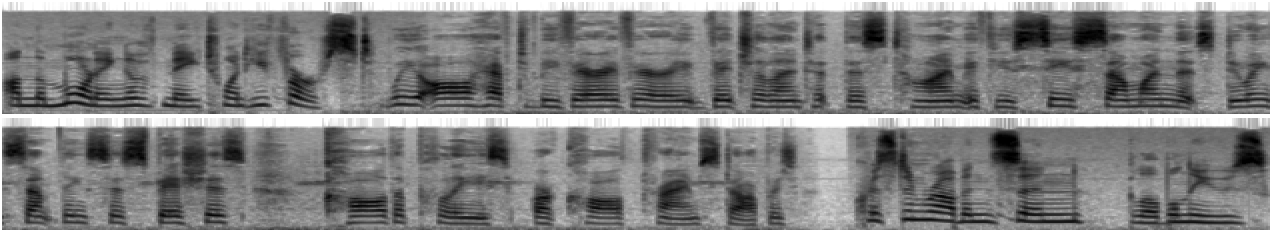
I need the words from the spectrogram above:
on the morning of May 21st. We all have to be very, very vigilant at this time. If you see someone that's doing something suspicious, call the police or call Crime Stoppers. Kristen Robinson, Global News.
